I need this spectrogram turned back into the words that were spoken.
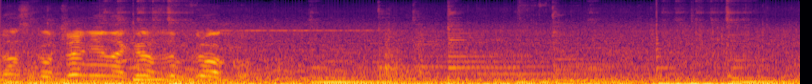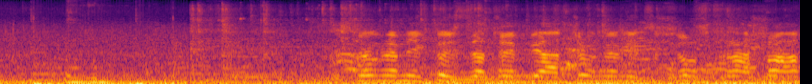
Zaskoczenie na każdym kroku. Ciągle mnie ktoś zaczepia, ciągle mnie coś rozprasza.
